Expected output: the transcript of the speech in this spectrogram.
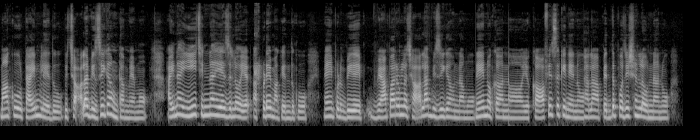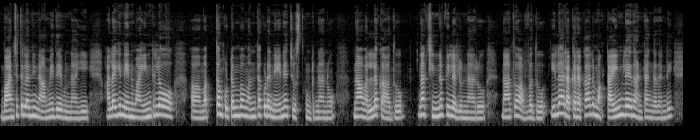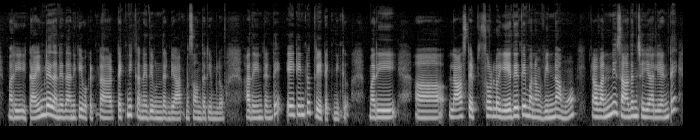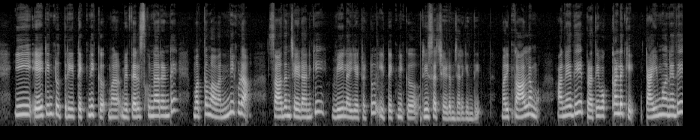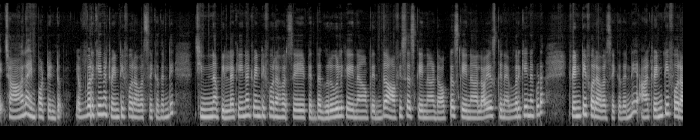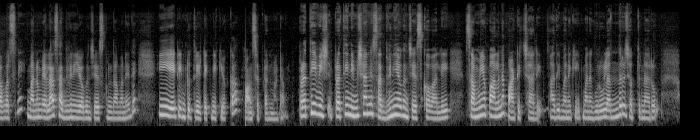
మాకు టైం లేదు. చాలా బిజీగా ఉంటాం మేము. అయినా ఈ చిన్న ఏజ్లో అప్పుడే మాకెందుకు? మేము ఇప్పుడు వ్యాపారంలో చాలా బిజీగా ఉన్నాము. నేను ఒక నా యొక్క ఆఫీసుకి నేను చాలా పెద్ద పొజిషన్లో ఉన్నాను. బాధ్యతలన్నీ నా మీదే ఉన్నాయి. అలాగే నేను మా ఇంటిలో మొత్తం కుటుంబం అంతా కూడా నేనే చూసుకుంటున్నాను. నా వల్ల కాదు. నాకు చిన్న పిల్లలు ఉన్నారు నాతో అవ్వదు. ఇలా రకరకాల మాకు టైం లేదు అంటాం కదండి. మరి ఈ టైం లేదు అనే దానికి ఒక టెక్నిక్ అనేది ఉందండి ఆత్మ సౌందర్యంలో. అదేంటంటే ఎయిట్ ఇంటూ త్రీ టెక్నిక్. మరి లాస్ట్ ఎపిసోడ్లో ఏదైతే మనం విన్నామో అవన్నీ సాధన చేయాలి అంటే ఈ ఎయిట్ ఇంటూ త్రీ టెక్నిక్ మ- మీరు తెలుసుకున్నారంటే మొత్తం అవన్నీ కూడా సాధన చేయడానికి వీలయ్యేటట్టు ఈ టెక్నిక్ రీసెర్చ్ చేయడం జరిగింది. మరి కాలం అనేది ప్రతి ఒక్కళ్ళకి టైం అనేది చాలా ఇంపార్టెంట్. ఎవరికైనా ట్వంటీ ఫోర్ అవర్సే కదండి. చిన్న పిల్లకైనా ట్వంటీ ఫోర్ అవర్సే పెద్ద గురువులకైనా పెద్ద ఆఫీసర్స్కైనా డాక్టర్స్కైనా లాయర్స్కైనా ఎవరికైనా కూడా ట్వంటీ ఫోర్ అవర్సే కదండి. ఆ ట్వంటీ ఫోర్ అవర్స్ని మనం ఎలా సద్వినియోగం చేసుకుందాం అనేది ఈ ఎయిట్ ఇంటూ త్రీ టెక్నిక్ యొక్క కాన్సెప్ట్ అనమాట ప్రతి విష ప్రతి నిమిషాన్ని సద్వినియోగం చేసుకోవాలి. సమయపాలన పాటించాలి. అది మనకి మన గురువులందరూ చెప్తున్నారు.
